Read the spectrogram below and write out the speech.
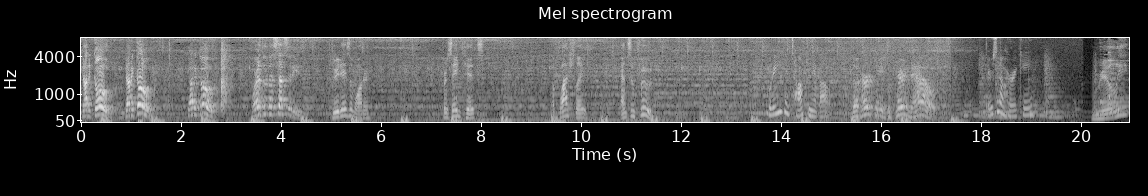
gotta go. We gotta go. We gotta go. Where are the necessities? Three days of water, first aid kits, a flashlight, and some food. What are you even talking about? The hurricane, prepare now! There's no hurricane. Really?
